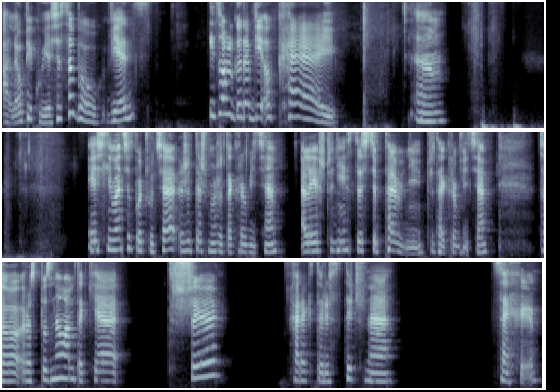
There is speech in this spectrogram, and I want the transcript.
ale opiekuję się sobą, więc it's all gonna be okay. Um, jeśli macie poczucie, że też może tak robicie, ale jeszcze nie jesteście pewni, czy tak robicie, to rozpoznałam takie trzy charakterystyczne cechy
